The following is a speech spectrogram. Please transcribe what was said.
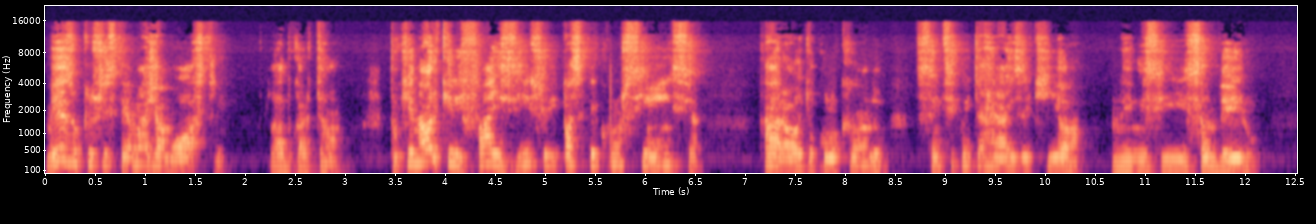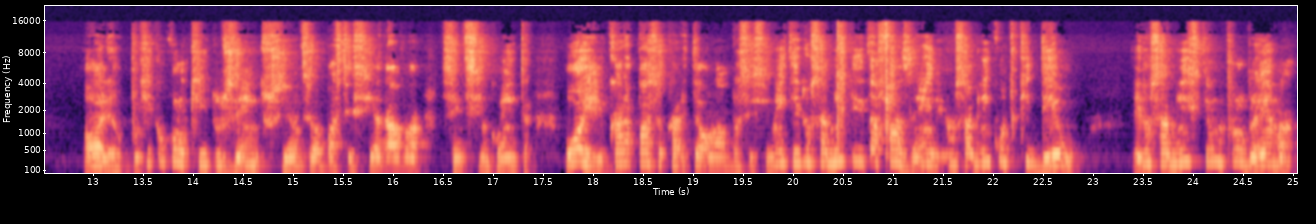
mesmo que o sistema já mostre lá do cartão. Porque na hora que ele faz isso, ele passa a ter consciência. Cara, ó, eu tô colocando 150 reais aqui, ó nesse sandeiro. Olha, por que, que eu coloquei 200 se antes eu abastecia dava 150? Hoje, o cara passa o cartão lá, abastecimento, ele não sabe nem o que ele está fazendo, ele não sabe nem quanto que deu. Ele não sabe nem se tem um problema,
